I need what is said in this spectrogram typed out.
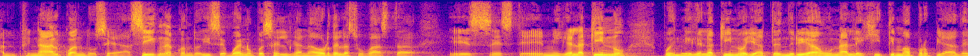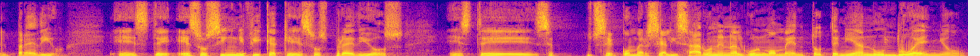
al, final, cuando se asigna, cuando dice, bueno, pues el ganador de la subasta es este Miguel Aquino, pues Miguel Aquino ya tendría una legítima propiedad del predio. este, eso significa que esos predios este, se, se comercializaron en algún momento, tenían un dueño,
